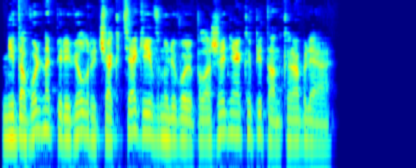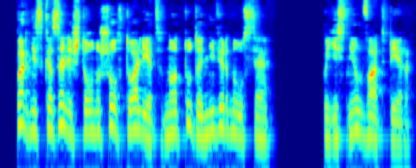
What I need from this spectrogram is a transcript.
Недовольно перевел рычаг тяги в нулевое положение капитан корабля. «Парни сказали, что он ушел в туалет, но оттуда не вернулся», — пояснил Ватпир.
